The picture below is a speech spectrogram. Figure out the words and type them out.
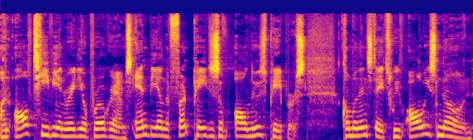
on all TV and radio programs and be on the front pages of all newspapers. Coleman states, We've always known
